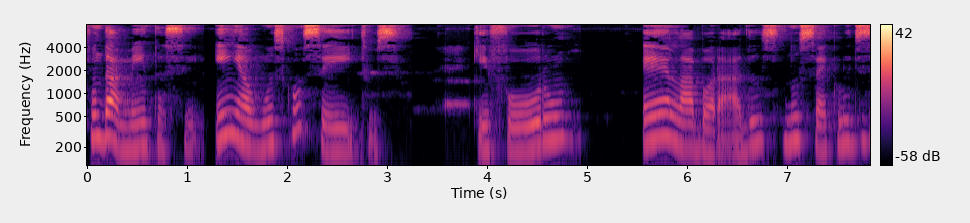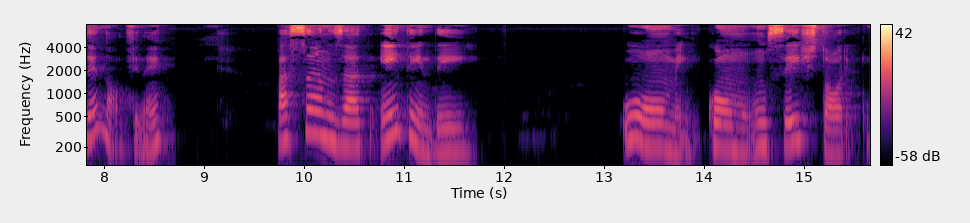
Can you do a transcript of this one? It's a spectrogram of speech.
fundamenta-se em alguns conceitos que foram elaborados no século XIX, né? Passamos a entender o homem como um ser histórico,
